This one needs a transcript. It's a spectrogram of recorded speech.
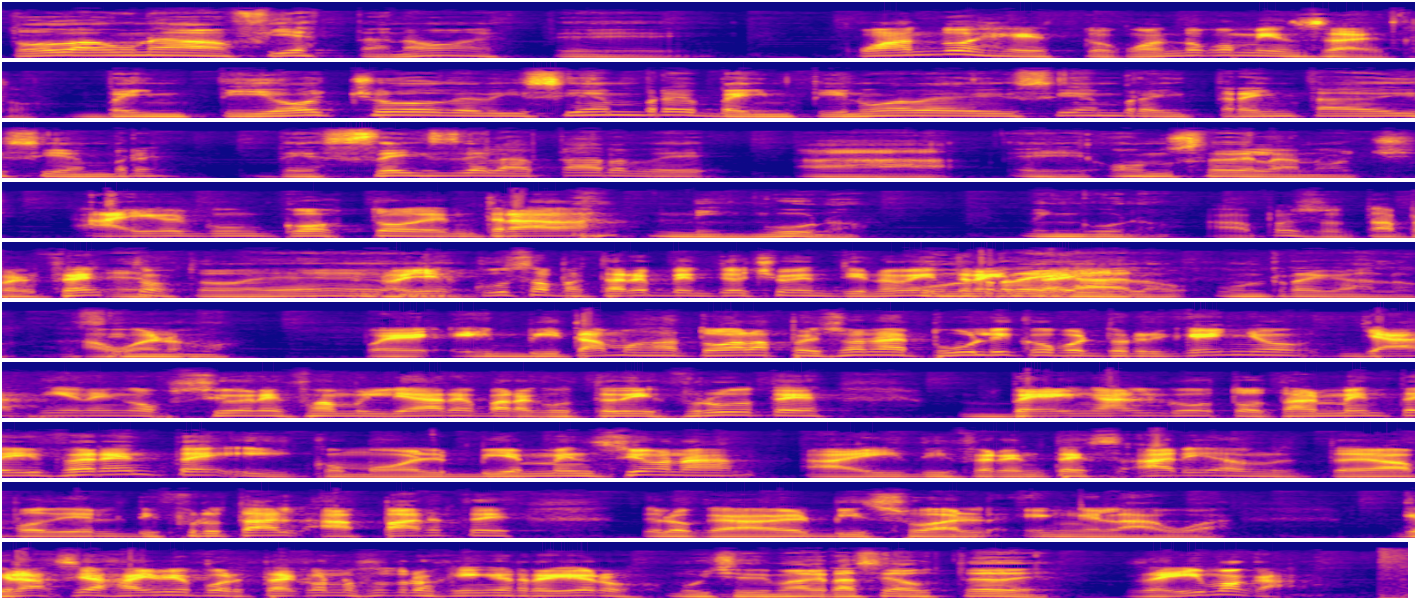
toda una fiesta, ¿no? Este, ¿Cuándo es esto? ¿Cuándo comienza esto? 28 de diciembre, 29 de diciembre y 30 de diciembre, de 6 de la tarde a eh, 11 de la noche. ¿Hay algún costo de entrada? Ninguno, ninguno. Ah, pues eso está perfecto. Esto es- No hay excusa para estar el 28, 29 y Un 30. ahí. regalo, un regalo. Ah, bueno. mismo. Pues invitamos a todas las personas, el público puertorriqueño, ya tienen opciones familiares para que usted disfrute, ven algo totalmente diferente y como él bien menciona, hay diferentes áreas donde usted va a poder disfrutar, aparte de lo que va a haber visual en el agua. Gracias Jaime por estar con nosotros aquí en el reguero. Muchísimas gracias a ustedes. Seguimos acá.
